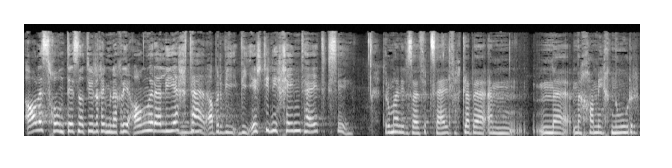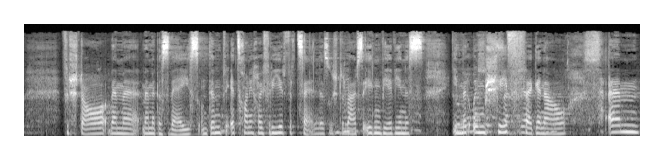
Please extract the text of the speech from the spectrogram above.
Alles kommt jetzt natürlich in einem etwas anderen Licht mhm. her. Aber wie, wie ist deine Kindheit gewesen? Darum habe ich das auch erzählt. Ich glaube, ähm, man, man kann mich nur verstehen, wenn man, wenn man das weiß. Und dann, jetzt kann ich euch früher erzählen, sonst mhm. wäre es irgendwie wie ein immer umschiffen, ja. genau. Ähm,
